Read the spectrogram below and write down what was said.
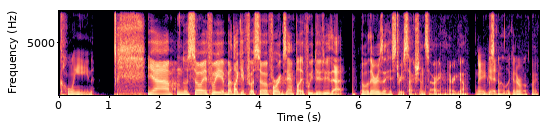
clean. Yeah. So if we, but like if so, for example, if we do do that, oh, there is a history section. Sorry, there we go. There I'm just gonna look at it real quick.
